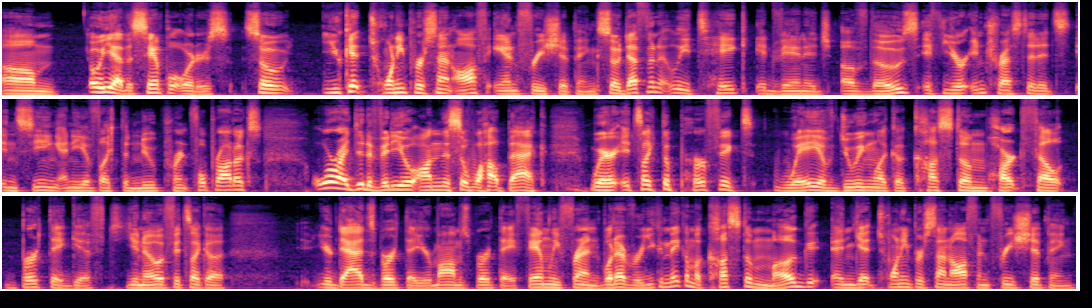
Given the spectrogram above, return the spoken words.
Um, oh yeah, the sample orders. So you get 20% off and free shipping. So definitely take advantage of those if you're interested in seeing any of like the new Printful products. Or I did a video on this a while back where it's like the perfect way of doing like a custom heartfelt birthday gift. You know, if it's like a your dad's birthday, your mom's birthday, family friend, whatever, you can make them a custom mug and get 20% off and free shipping.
